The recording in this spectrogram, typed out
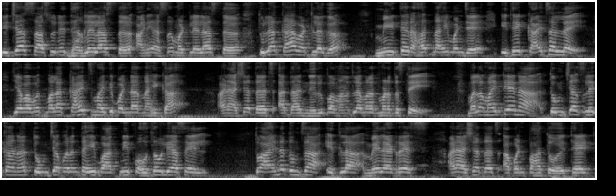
तिच्या सासूने धरलेलं असतं आणि असं म्हटलेलं असतं तुला काय वाटलं ग? मी इथे राहत नाही म्हणजे इथे काय चाललंय? याबाबत मला काहीच माहिती पडणार नाही का? आणि अशातच आता निरुपा मनातल्या मनात म्हणत असते मला माहिती आहे ना तुमच्याच लेखानं तुमच्यापर्यंत ही बातमी पोहोचवली असेल. तो आहे ना तुमचा इथला मेल ॲड्रेस. आणि अशातच आपण पाहतोय थेट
